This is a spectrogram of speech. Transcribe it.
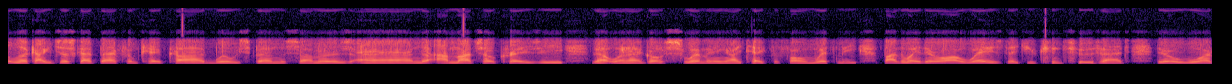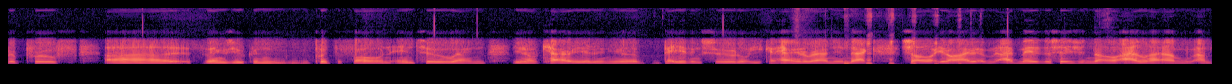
look, I just got back from Cape Cod where we spend the summers, and I'm not so crazy that when I go swimming, I take the phone with me. By the way, there are ways that you can do that. There are waterproof uh, things you can put the phone into and, you know, carry it in your bathing suit or you can hang it around your neck. so, you know, I, I've made a decision. No, I, I'm, I'm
